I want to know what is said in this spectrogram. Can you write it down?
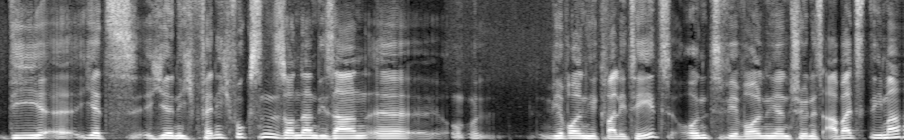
die äh, jetzt hier nicht Pfennig fuchsen, sondern die sagen, äh, wir wollen hier Qualität und wir wollen hier ein schönes Arbeitsklima.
